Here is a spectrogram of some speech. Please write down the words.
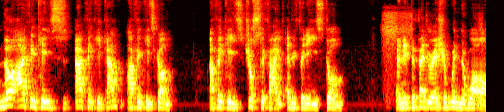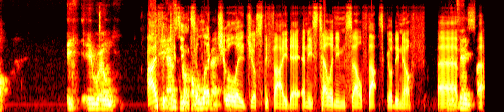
no, I think he's. I think he can. I think he's gone. I think he's justified everything he's done. And if the Federation win the war, it, it will. I think has he's no it. intellectually justified it, and he's telling himself that's good enough. Um, but,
